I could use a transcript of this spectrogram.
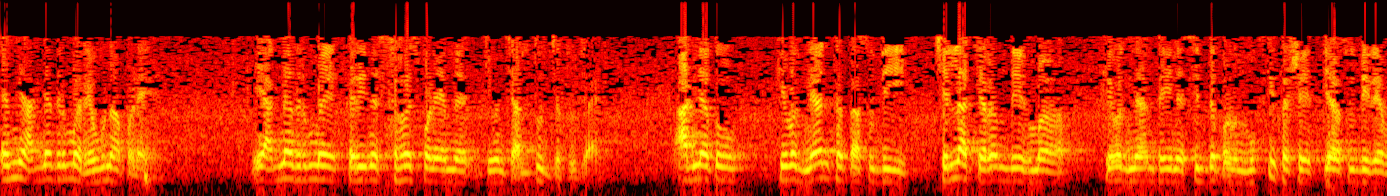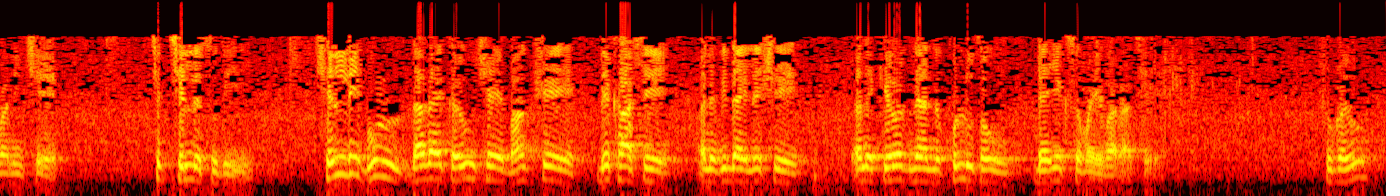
એમને આજ્ઞાધર્મમાં રહેવું ના પડે. એ આજ્ઞાધર્મ કરીને સહજપણે એમને જીવન ચાલતું જ જતું જાય. આજ્ઞા તો કેવળ જ્ઞાન થતા સુધી છેલ્લા ચરમદેહમાં કેવળ જ્ઞાન થઈને સિદ્ધપણું મુક્તિ થશે ત્યાં સુધી રહેવાની છે. છેક છેલ્લે સુધી. છેલ્લી ભૂલ દાદાએ કહ્યું છે, ભાગશે, દેખાશે અને વિદાય લેશે. અને કેવળ જ્ઞાનને ખુલ્લું થવું બે એક સમય વાળા છે. શું કહ્યું?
